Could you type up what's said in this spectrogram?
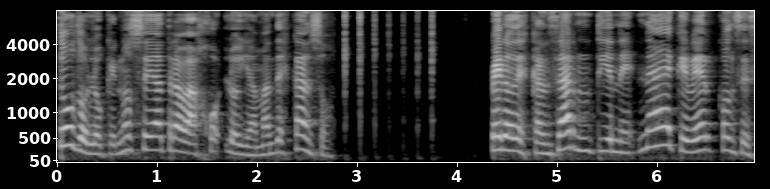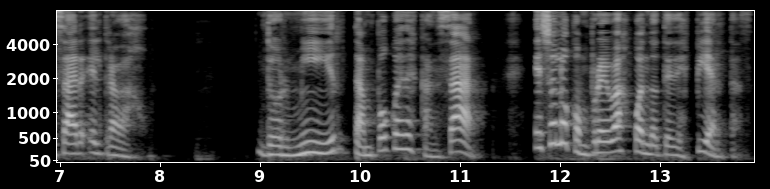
Todo lo que no sea trabajo lo llaman descanso. Pero descansar no tiene nada que ver con cesar el trabajo. Dormir tampoco es descansar. Eso lo compruebas cuando te despiertas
